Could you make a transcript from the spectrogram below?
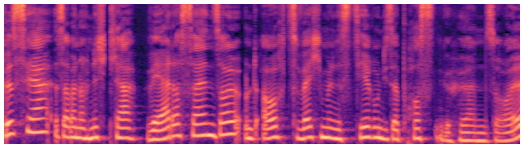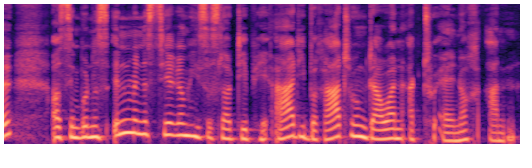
Bisher ist aber noch nicht klar, wer das sein soll und auch zu welchem Ministerium dieser Posten gehören soll. Aus dem Bundesinnenministerium hieß es laut dpa, die Beratungen dauern aktuell noch an.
